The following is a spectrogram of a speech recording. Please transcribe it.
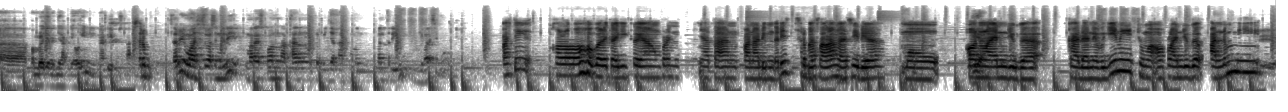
uh, pembelajaran jarak jauh ini Nadim sekarang. Tapi mahasiswa sendiri merespon akan kebijakan menteri gimana sih Bu? Pasti kalau balik lagi ke yang pernyataan Pak Nadim tadi serba salah nggak sih dia mau online yeah. juga keadaannya begini, cuma offline juga pandemi. Yeah.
